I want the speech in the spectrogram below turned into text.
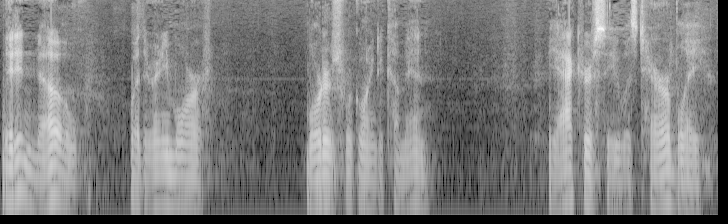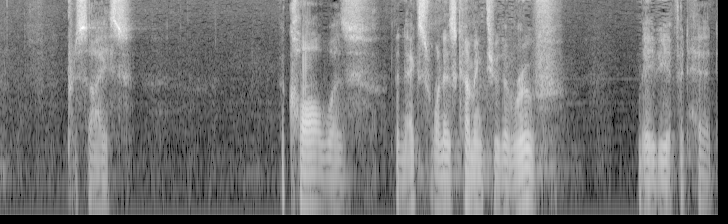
They didn't know whether any more mortars were going to come in. The accuracy was terribly precise. The call was the next one is coming through the roof, maybe if it hit.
